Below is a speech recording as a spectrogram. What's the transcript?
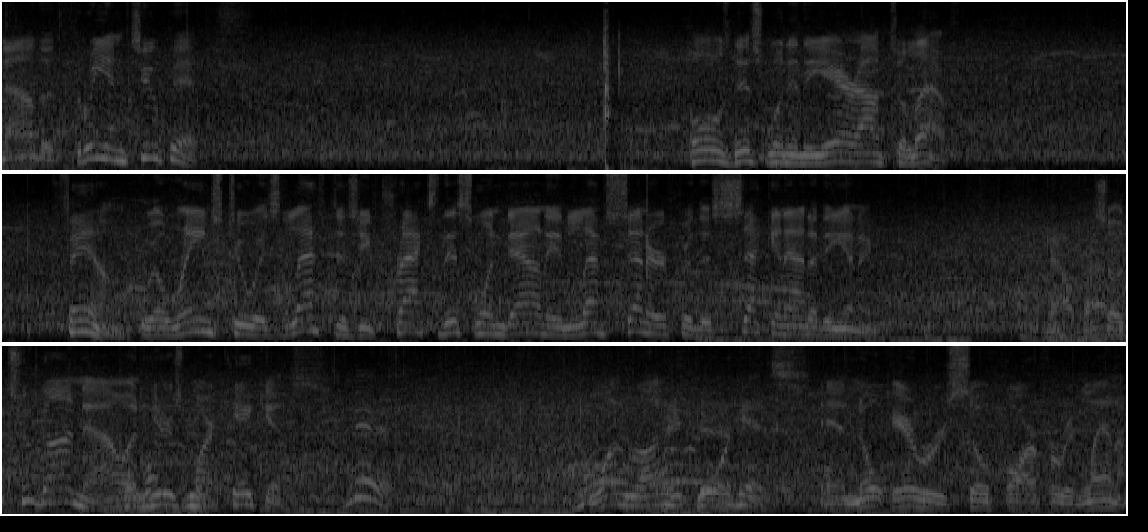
Now the three and two pitch. Pulls this one in the air out to left. Pham will range to his left as he tracks this one down in left center for the second out of the inning. Now. So two gone now, and here's. Nick. One run, four hits, and no errors so far for Atlanta.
